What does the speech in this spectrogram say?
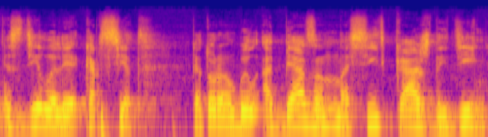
сделали корсет, который он был обязан носить каждый день.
